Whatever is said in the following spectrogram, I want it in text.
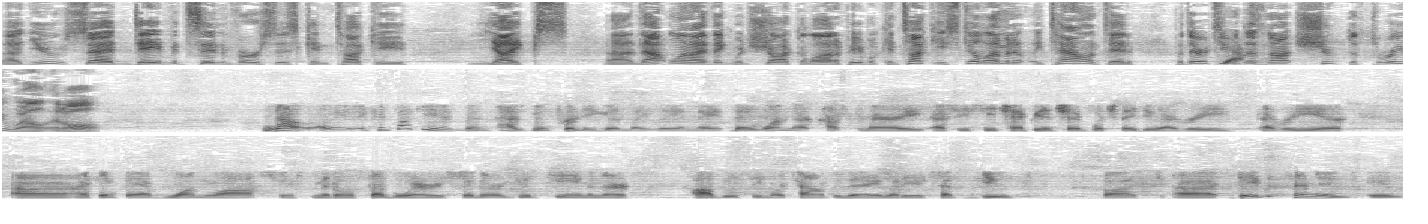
Uh, you said Davidson versus Kentucky. Yikes. Uh, that one I think would shock a lot of people. Kentucky's still eminently talented, but they're team Yeah. does not shoot the three well at all. No, I mean Kentucky has been has been pretty good lately, and they they won their customary SEC championship, which they do every every year. Uh, I think they have one loss since the middle of February, so they're a good team, and they're obviously more talented than anybody except Duke. But uh, Davidson is is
